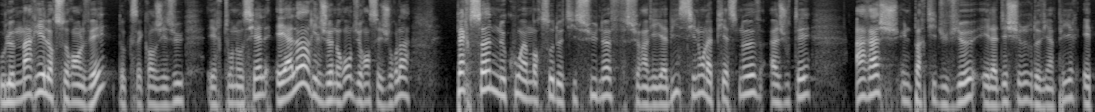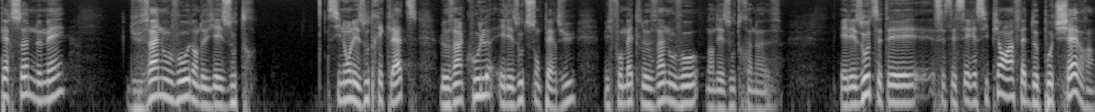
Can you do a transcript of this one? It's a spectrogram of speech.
où le marié leur sera enlevé, donc c'est quand Jésus est retourné au ciel, et alors ils jeûneront durant ces jours-là. Personne ne coud un morceau de tissu neuf sur un vieil habit, sinon la pièce neuve ajoutée arrache une partie du vieux et la déchirure devient pire, et personne ne met du vin nouveau dans de vieilles outres. Sinon les outres éclatent, le vin coule et les outres sont perdues, mais il faut mettre le vin nouveau dans des outres neuves. Et les outres, c'était ces récipients hein, faits de peau de chèvre,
